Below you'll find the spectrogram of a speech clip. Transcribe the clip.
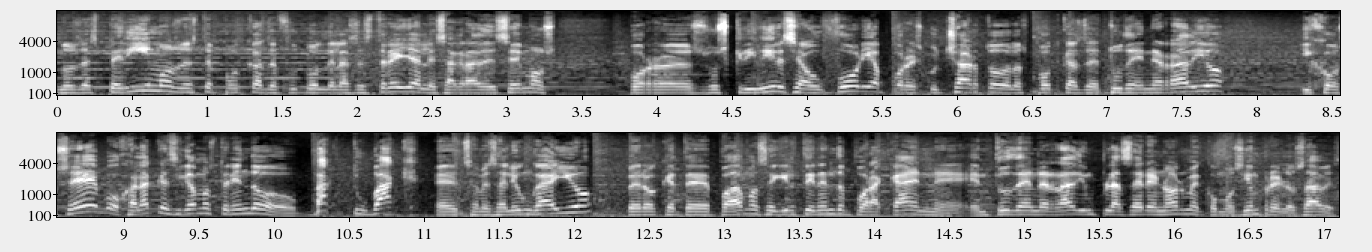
nos despedimos de este podcast de Fútbol de las Estrellas. Les agradecemos por eh, suscribirse a Euforia, por escuchar todos los podcasts de TUDN Radio. Y José, ojalá que sigamos teniendo back to back. Eh, se me salió un gallo, pero que te podamos seguir teniendo por acá en, en TUDN Radio. Un placer enorme, como siempre lo sabes.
